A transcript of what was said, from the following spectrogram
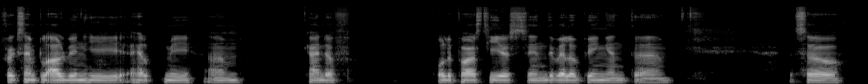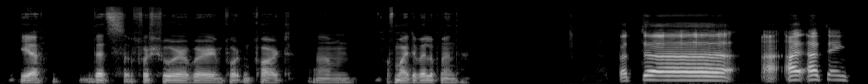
for example, Albin he helped me um, kind of all the past years in developing and um, so yeah that's for sure a very important part um, of my development but uh, I, I think,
